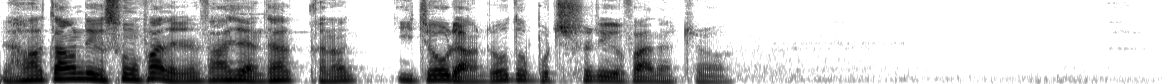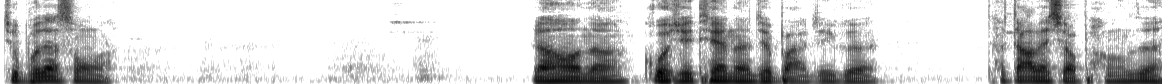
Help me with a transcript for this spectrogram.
然后当这个送饭的人发现他可能一周两周都不吃这个饭的时候，就不再送了。然后呢，过些天呢，就把这个他搭的小棚子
